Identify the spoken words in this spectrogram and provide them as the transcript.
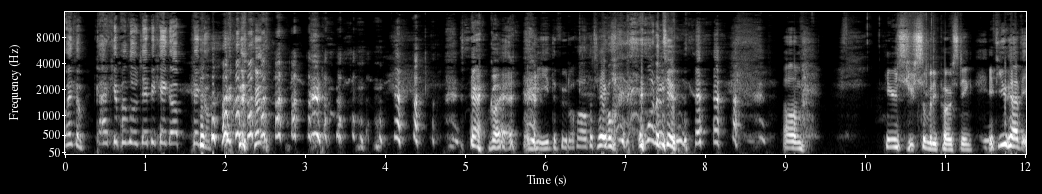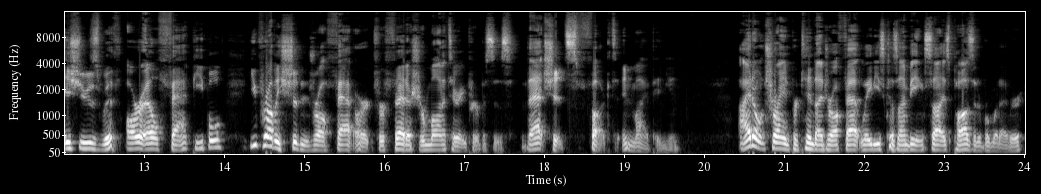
wake up. Gotta get my little baby cake up, cake up. Go ahead. you eat the food off all the table. One or two. Um, here's here's somebody posting. If you have issues with RL fat people, you probably shouldn't draw fat art for fetish or monetary purposes. That shit's fucked, in my opinion. I don't try and pretend I draw fat ladies because I'm being size positive or whatever.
